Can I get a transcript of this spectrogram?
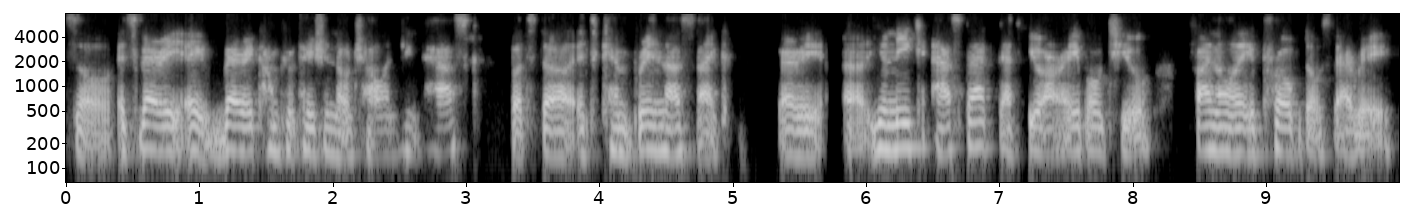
So it's very a very computational challenging task, but the, it can bring us like very uh, unique aspect that you are able to finally probe those very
